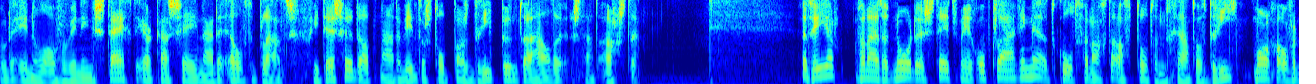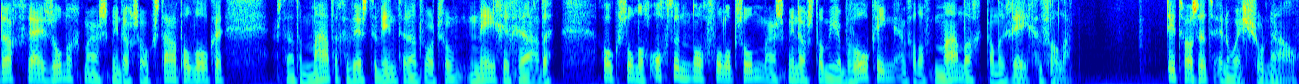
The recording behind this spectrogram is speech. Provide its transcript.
Door de 1-0-overwinning stijgt RKC naar de 11e plaats. Vitesse, dat na de winterstop pas drie punten haalde, staat achtste. Het weer, vanuit het noorden steeds meer opklaringen. Het koelt vannacht af tot een graad of drie. Morgen overdag vrij zonnig, maar smiddags ook stapelwolken. Er staat een matige westenwind en het wordt zo'n 9 graden. Ook zondagochtend nog volop zon, maar smiddags dan weer bewolking... en vanaf maandag kan er regen vallen. Dit was het NOS Journaal.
